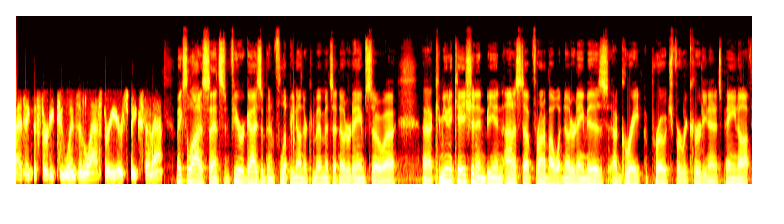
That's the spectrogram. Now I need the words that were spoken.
I think the 32 wins in the last three years speaks to that. Makes a lot of sense. And fewer guys have been flipping on their commitments at Notre Dame. So uh, uh, communication and being honest up front about what Notre Dame is a great approach for recruiting, and it's paying off.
